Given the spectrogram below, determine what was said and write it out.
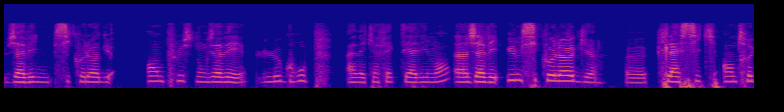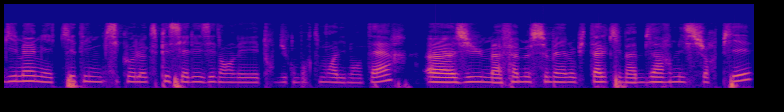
J'avais une psychologue en plus, donc j'avais le groupe avec Affecté Aliments, euh, j'avais une psychologue euh, classique entre guillemets, mais qui était une psychologue spécialisée dans les troubles du comportement alimentaire. j'ai eu ma fameuse semaine à l'hôpital qui m'a bien remise sur pied.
